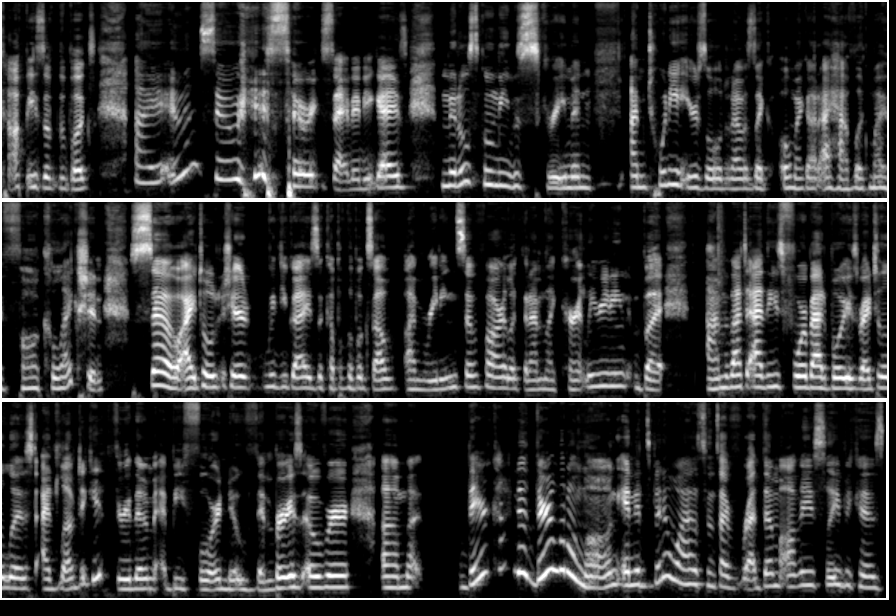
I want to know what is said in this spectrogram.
copies of the books. I am so so excited, you guys. Middle school me was screaming. I'm 28 years old, and I was like, oh my god, I have like my fall collection. So I told shared with you guys a couple of the books i am reading so far, like that I'm like currently reading, but I'm about to add these four bad boys right to the list. I'd love to get through them before November is over. Um, they're kind of they're a little long and it's been a while since I've read them obviously because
